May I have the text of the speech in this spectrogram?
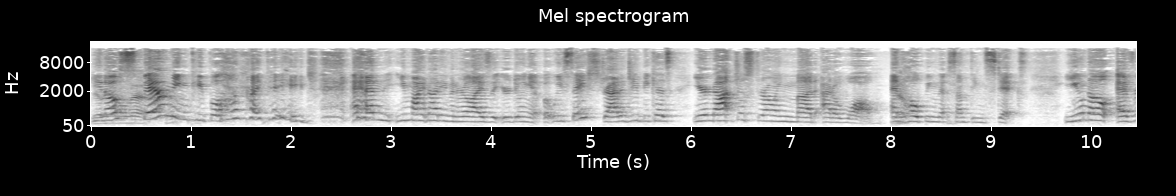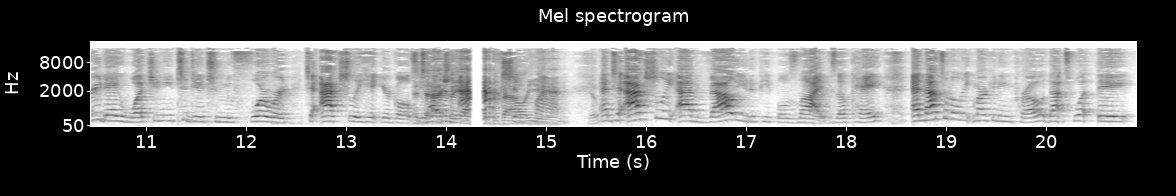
you know, all that. spamming people on my page. And you might not even realize that you're doing it. But we say strategy because you're not just throwing mud at a wall and Yep. hoping that something sticks. You know every day what you need to do to move forward to actually hit your goals. You have an action value. plan. Yep. And to actually add value to people's lives, okay? And that's what Elite Marketing Pro, that's what they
